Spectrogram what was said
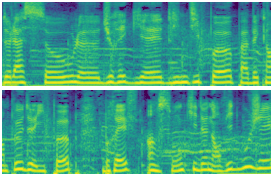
de la soul, du reggae, de l'indie pop avec un peu de hip hop. Bref, un son qui donne envie de bouger.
